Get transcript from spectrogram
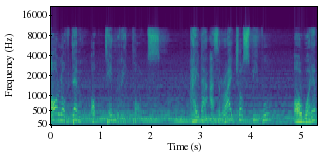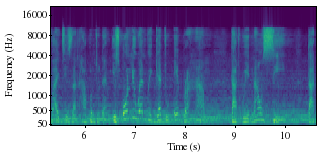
all of them obtained reports either as righteous people or whatever it is that happened to them. It's only when we get to Abraham that we now see that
